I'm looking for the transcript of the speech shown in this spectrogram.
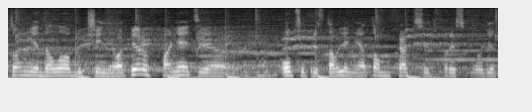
Что мне дало обучение? Во-первых, понятие, общее представление о том, как все это происходит.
